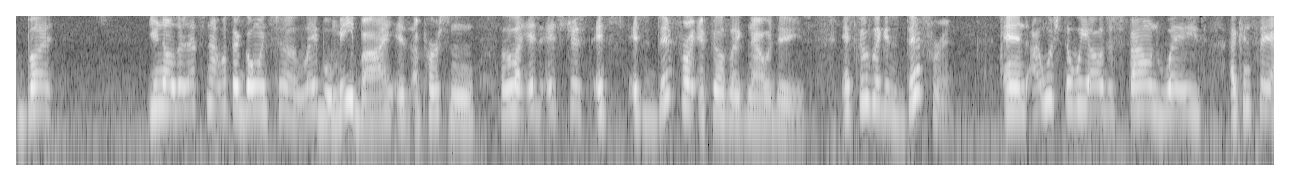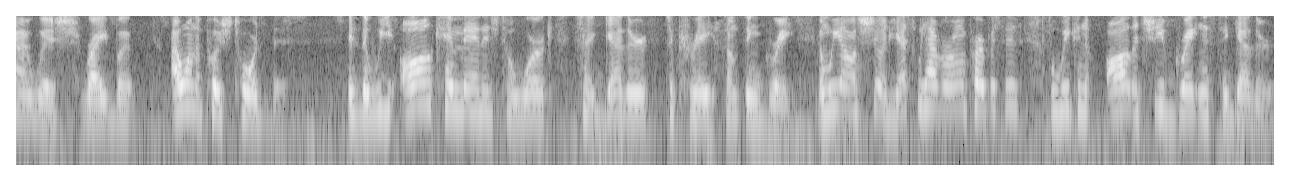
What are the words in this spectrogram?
but you know that's not what they're going to label me by is a person like it's, it's just it's it's different it feels like nowadays. It feels like it's different and I wish that we all just found ways, I can say I wish, right? But I want to push towards this. Is that we all can manage to work together to create something great. And we all should. Yes, we have our own purposes, but we can all achieve greatness together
